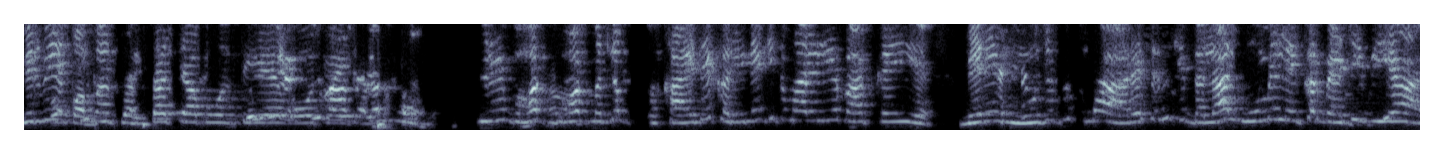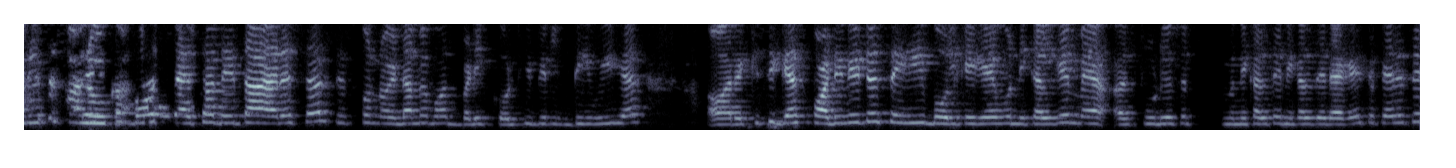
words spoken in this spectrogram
फिर भी अच्छी बात जनता क्या बोलती है वो है। है। भी बहुत बहुत मतलब कायदे करीने की तुम्हारे लिए बात कही है। मेरे मुझे तो सुबह आरएसएस की दलाल मुँह में लेकर बैठी हुई है आरएसएस वालों का। बहुत पैसा देता है आरएसएस इसको नोएडा में बहुत बड़ी कोठी दी, हुई है। और किसी गेस्ट कोऑर्डिनेटर से ही बोल के गए वो निकल गए। मैं स्टूडियो से निकलते निकलते रह गए तो कह रहे थे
